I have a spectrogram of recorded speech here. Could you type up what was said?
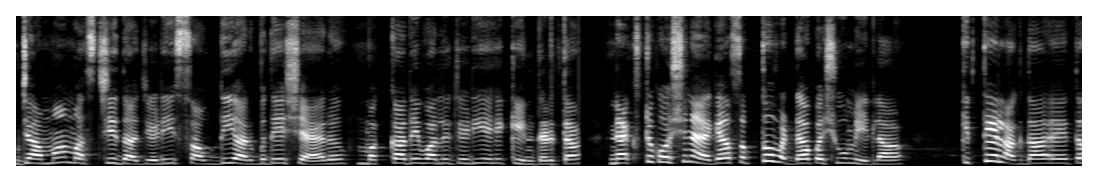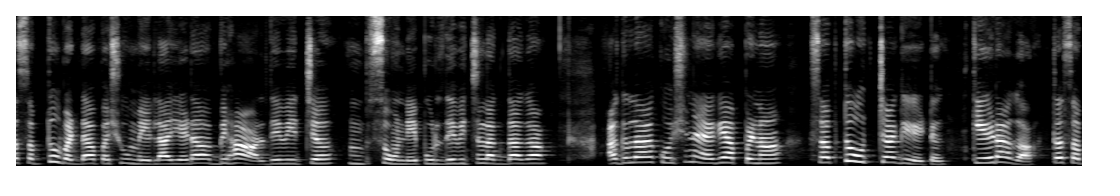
ਜਾਮਾ ਮਸਜਿਦ ਆ ਜਿਹੜੀ ਸਾਊਦੀ ਅਰਬ ਦੇ ਸ਼ਹਿਰ, ਮੱਕਾ ਦੇ ਵੱਲ ਜਿਹੜੀ ਇਹ ਕੇਂਦਰਿਤ ਆ ਨੈਕਸਟ ਕੁਐਸਚਨ ਹੈਗਾ, ਸਭ ਤੋਂ ਵੱਡਾ ਪਸ਼ੂ ਮੇਲਾ। ਕਿੱਥੇ ਲੱਗਦਾ ਹੈ? ਤਾਂ ਸਭ ਤੋਂ ਵੱਡਾ ਪਸ਼ੂ ਮੇਲਾ ਜਿਹੜਾ ਬਿਹਾਰ ਦੇ ਵਿੱਚ ਸੋਨੇਪੁਰ ਦੇ ਵਿੱਚ ਲੱਗਦਾ ਗਾ ਅਗਲਾ ਕੁਐਸਚਨ ਹੈਗਾ ਆਪਣਾ, ਸਭ ਤੋਂ ਉੱਚਾ ਗੇਟ ਕਿਹੜਾ ਗਾ ਤਾਂ ਸਭ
